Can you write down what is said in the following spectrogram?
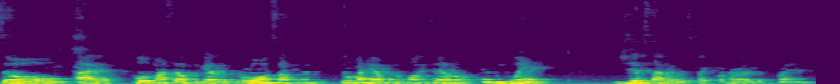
So I pulled myself together, threw on something, threw my hair up in a ponytail, and went, just out of respect for her as a friend.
